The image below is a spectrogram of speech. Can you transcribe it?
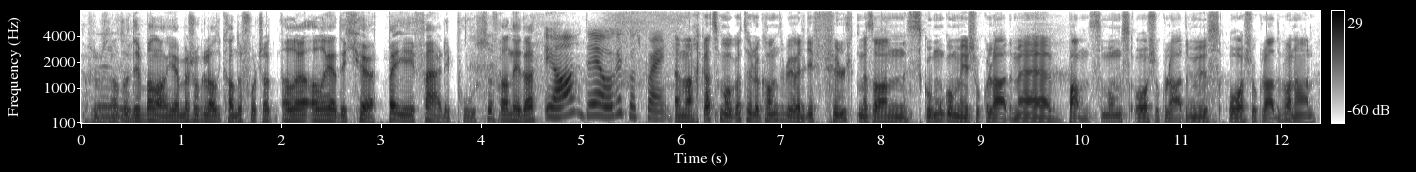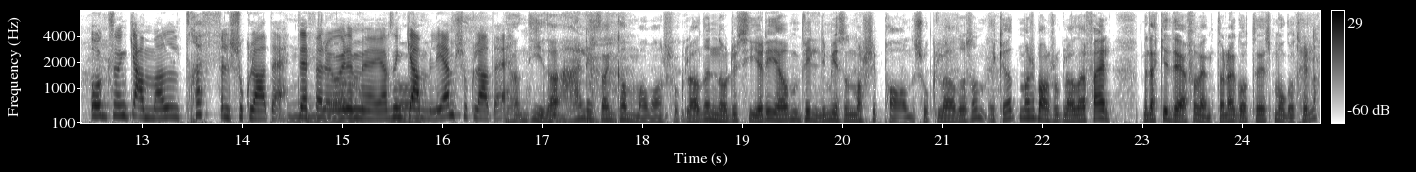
Det er sånn at De banangreiene med sjokolade kan du fortsatt allerede kjøpe i ferdig pose fra Nidar. Ja, det er òg et godt poeng. Jeg merker at smågodthullet kommer til å bli veldig fullt med sånn skumgummisjokolade med bamsemums og sjokolademus og sjokoladebanan. Og sånn gammel trøffelsjokolade. Det føler jeg òg det er mye av. Sånn gamlehjemsjokolade. Ja, Nidar er litt sånn gammelmannssjokolade. Når du sier det, de har veldig mye sånn marsipansjokolade og sånn. Ikke at marsipansjokolade er feil, men det er ikke det jeg forventer når jeg går til smågodthylla.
